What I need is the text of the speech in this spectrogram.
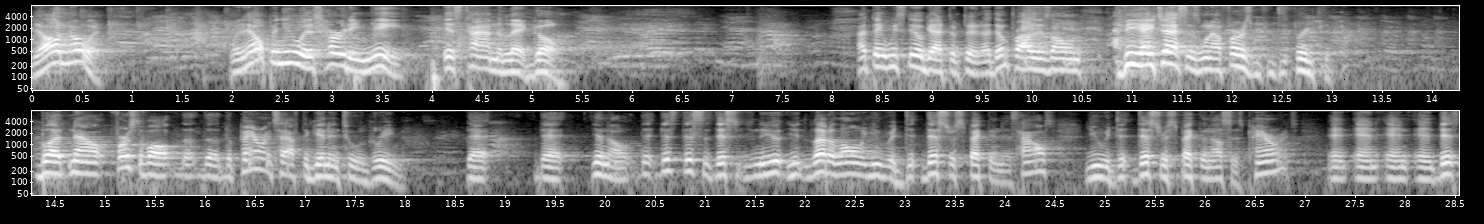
Y'all know it. When helping you is hurting me, it's time to let go. I think we still got them. Them probably is on VHSs when I first preached it. But now, first of all, the, the, the parents have to get into agreement that, that you know, this, this is this, you, you, let alone you were disrespecting this house, you were disrespecting us as parents, and, and, and, and this,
